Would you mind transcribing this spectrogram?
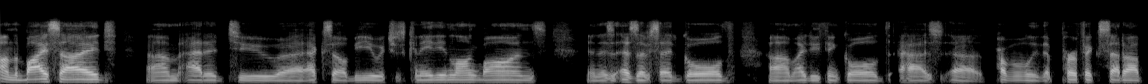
on the buy side, um, added to uh, XLB, which is Canadian long bonds. And as, as I've said, gold, um, I do think gold has uh, probably the perfect setup.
